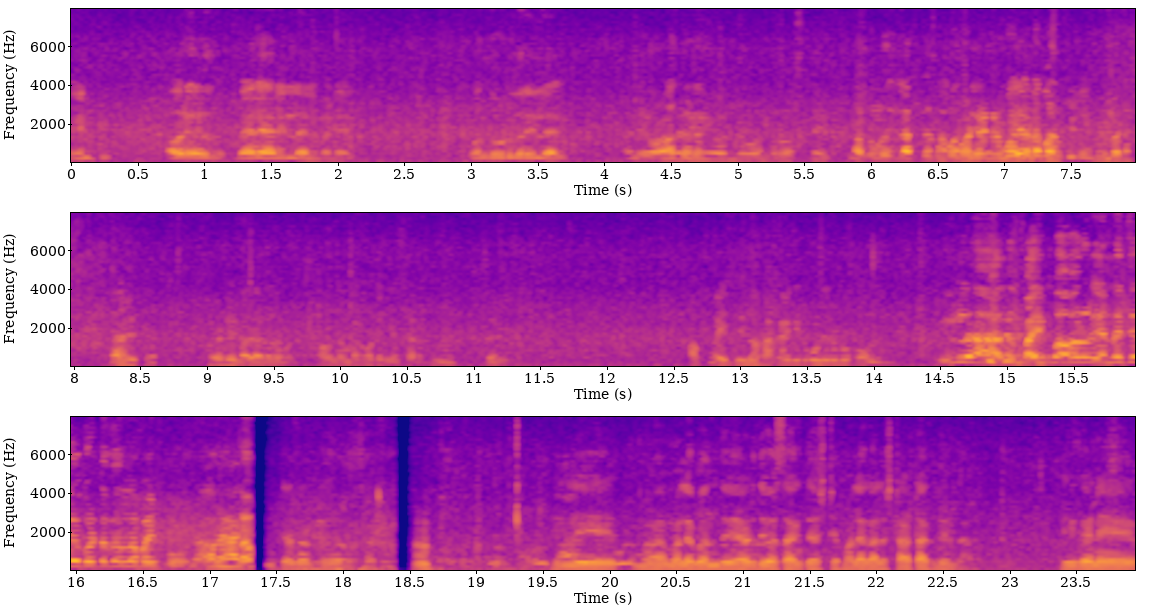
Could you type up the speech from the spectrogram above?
ಹೆಂಡತಿ. ಅವರೇ ಇರೋದು ಬೇರೆ ಯಾರು ಇಲ್ಲ ಅಲ್ಲಿ ಮನೆಯಲ್ಲಿ. ಒಂದು ಹುಡುಗರಿಲ್ಲ ಅಲ್ಲಿ. ಮಾತಾಡೋದು. ಆ ಪೈಪ್ ಇನ್ನೂ ಹಾಕಾಗಿ ಇಟ್ಕೊಂಡಿರ್ಬೇಕು ಅವ್ನು. ಇಲ್ಲ ಅದು ಪೈಪ್ ಅವರು ಎನ್ ಎಚ್ ಕೊಟ್ಟದಲ್ಲ ಪೈಪು ಅಂತ ಸರ್. ಇಲ್ಲಿ ಮ- ಮಳೆ ಬಂದು ಎರಡು ದಿವಸ ಆಗಿದೆ ಅಷ್ಟೇ ಮಳೆಗಾಲ ಸ್ಟಾರ್ಟ್ ಆಗಲಿಲ್ಲ. ಈಗನೇ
